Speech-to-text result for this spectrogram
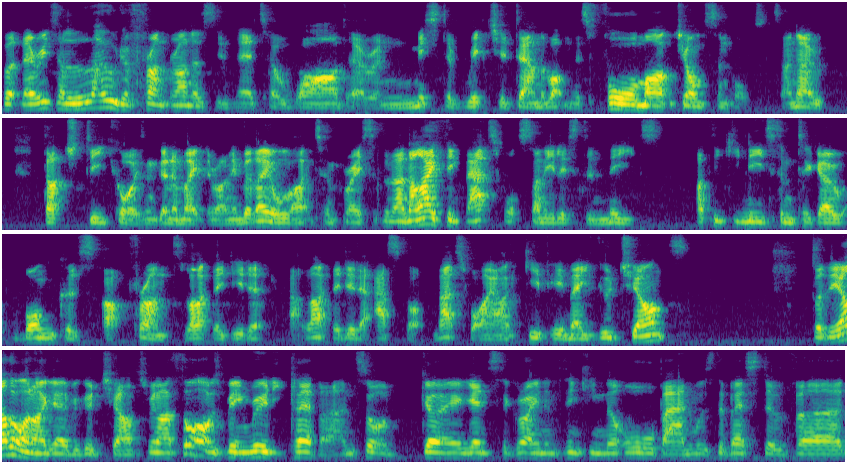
But there is a load of front runners in there to Wada and Mr. Richard down the bottom. There's four Mark Johnston horses. I know Dutch Decoy isn't going to make the running, but they all like to race it. And I think that's what Sonny Liston needs. I think he needs them to go bonkers up front, like they did at like they did at Ascot. And that's why I give him a good chance. But the other one I gave a good chance. I mean, I thought I was being really clever and sort of going against the grain and thinking that Orban was the best of uh,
